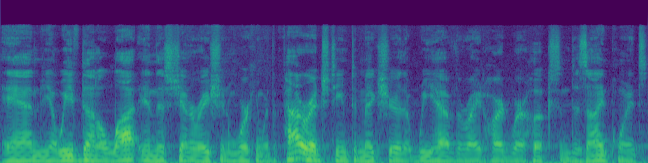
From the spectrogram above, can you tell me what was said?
And you know, we've done a lot in this generation working with the PowerEdge team to make sure that we have the right hardware hooks and design points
